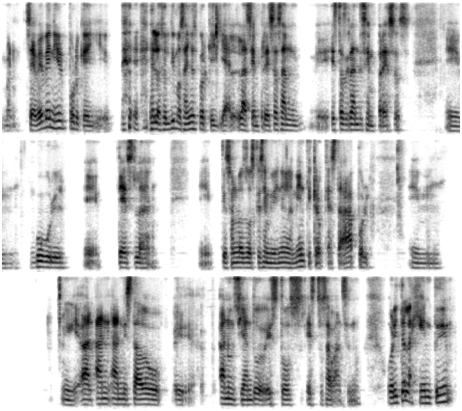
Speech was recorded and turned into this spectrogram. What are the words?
Bueno, se ve venir porque en los últimos años, porque ya las empresas han, eh, estas grandes empresas, em, Google, eh, Tesla, eh, que son los dos que se me vienen a la mente, creo que hasta Apple, em, han, han, estado anunciando estos, estos avances. ¿no? Ahorita la gente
